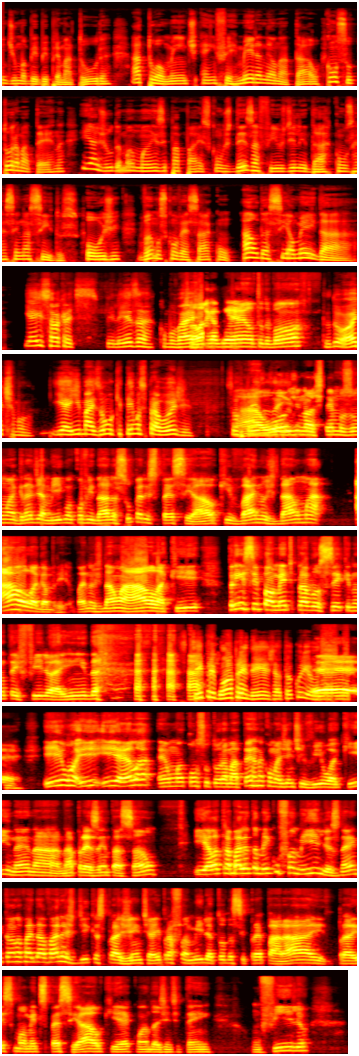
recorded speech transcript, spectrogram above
Mãe de uma bebê prematura, atualmente é enfermeira neonatal, consultora materna e ajuda mamães e papais com os desafios de lidar com os recém-nascidos. Hoje vamos conversar com Aldaci Almeida. E aí, Sócrates, beleza? Como vai? Olá, Gabriel, tudo bom? Tudo ótimo. E aí, mais um, o que temos para hoje? Surpresas ah, hoje aí. nós temos uma grande amiga, uma convidada super especial que vai nos dar uma aula, Gabriel. Vai nos dar uma aula aqui, principalmente para você que não tem filho ainda. Sempre bom aprender, já estou curioso. É. E, e, e, ela é uma consultora materna, como a gente viu aqui né, na, na apresentação, e ela trabalha também com famílias, né? Então ela vai dar várias dicas para a gente aí, para a família toda se preparar para esse momento especial que é quando a gente tem um filho.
